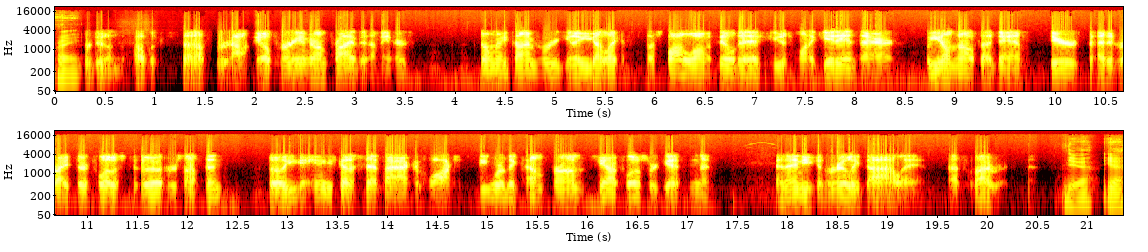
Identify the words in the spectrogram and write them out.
right for doing the public stuff or out in the open or even on private. I mean, there's so many times where you know you got like a spot along the field edge, you just want to get in there, but you don't know if that damn deer's bedded right there close to it or something. So you, you just got to sit back and watch and see where they come from, and see how close they're getting, and and then you can really dial in. That's what I recommend. Yeah, yeah.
